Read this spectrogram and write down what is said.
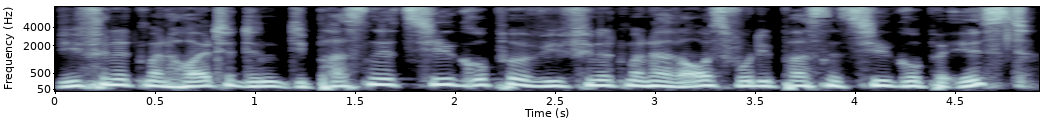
Wie findet man heute denn die passende Zielgruppe? Wie findet man heraus, wo die passende Zielgruppe ist?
